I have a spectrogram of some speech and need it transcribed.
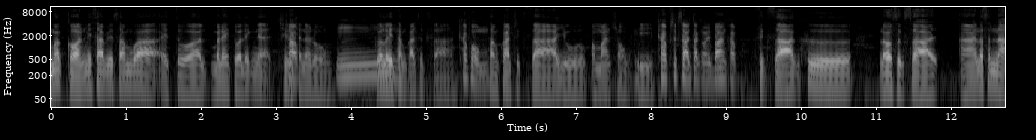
เมื่อก่อนไม่ทราบด้วยซ้ำว่าไอตัวแมลงตัวเล็กเนี่ยชื่อครับ ชนโรงอืมก็เลยทำการศึกษาครับผมทำการศึกษาอยู่ประมาณ 2 ปี ครับศึกษาจากไหนบ้างครับ ศึกษาก็คือเราศึกษาอ่าลักษณะ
